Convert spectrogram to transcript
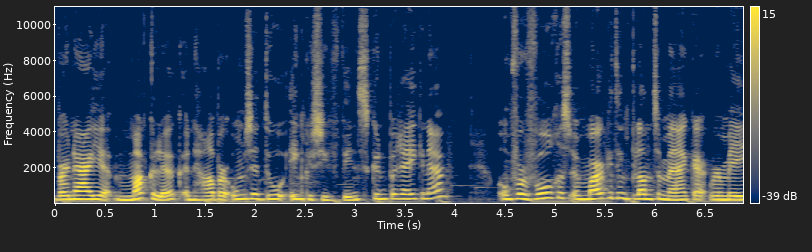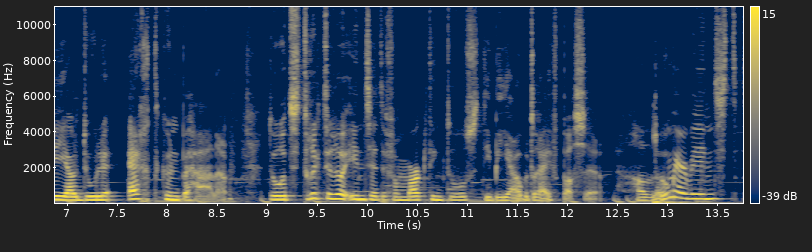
Waarna je makkelijk een haalbaar omzetdoel inclusief winst kunt berekenen om vervolgens een marketingplan te maken waarmee je jouw doelen echt kunt behalen. Door het structureel inzetten van marketingtools die bij jouw bedrijf passen. Hallo meer winst.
